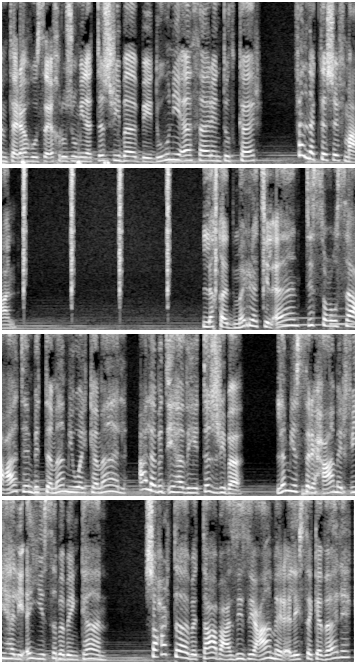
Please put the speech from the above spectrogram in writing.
أم تراه سيخرج من التجربة بدون آثار تذكر؟ فلنكتشف معا. لقد مرت الآن تسع ساعات بالتمام والكمال على بدء هذه التجربة. لم يسترح عامر فيها لأي سبب كان. شعرت بالتعب عزيزي عامر أليس كذلك؟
